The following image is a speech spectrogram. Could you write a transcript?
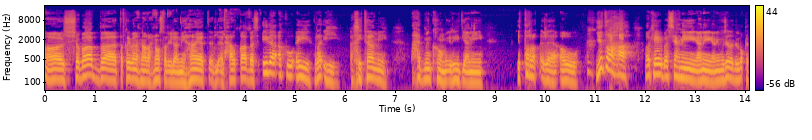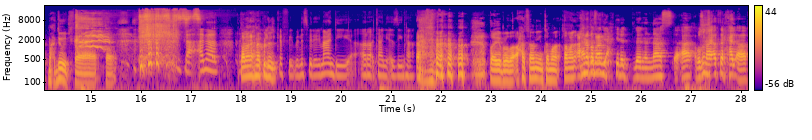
آه شباب آه تقريبا إحنا راح نوصل إلى نهاية ال- الحلقة بس إذا أكو أي رأي ختامي أحد منكم يريد يعني يتطرق إلى أو يطرحه أوكي بس يعني يعني يعني مجرد الوقت محدود ف, ف... لا أنا طبعاً إحنا كل- كفي بالنسبة لي ما عندي آراء تانية أزيدها طيب رضا أحد ثاني أنت ما طبعا إحنا بس بدي طبعا أحكي لل- للناس آه، بظن هاي أكثر حلقة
